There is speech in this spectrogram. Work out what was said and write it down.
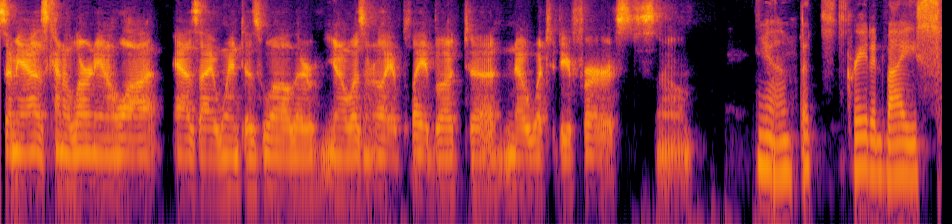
So I mean, I was kind of learning a lot as I went as well. There, you know, wasn't really a playbook to know what to do first. So, yeah, that's great advice.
